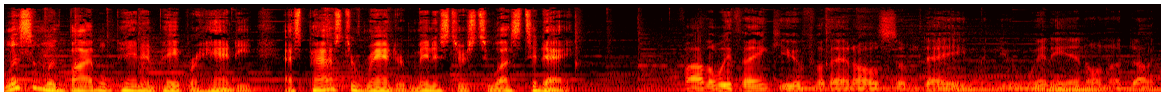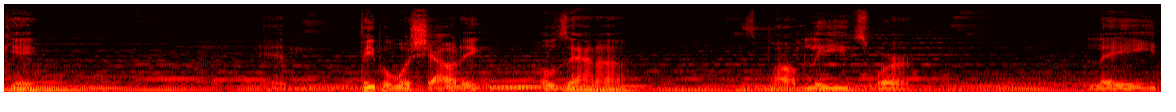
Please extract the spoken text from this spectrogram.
Listen with Bible pen and paper handy as Pastor Rander ministers to us today. Father, we thank you for that awesome day when you went in on a donkey and people were shouting, Hosanna. His palm leaves were laid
